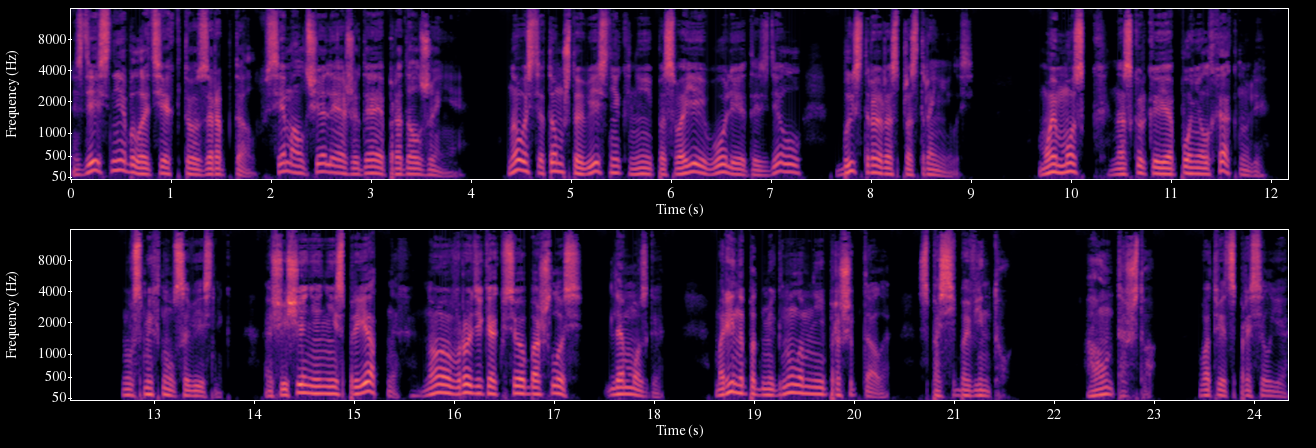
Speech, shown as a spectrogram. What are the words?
Здесь не было тех, кто зароптал. Все молчали, ожидая продолжения. Новость о том, что Вестник не по своей воле это сделал, быстро распространилась. Мой мозг, насколько я понял, хакнули. Усмехнулся Вестник. Ощущение не из приятных, но вроде как все обошлось для мозга. Марина подмигнула мне и прошептала. «Спасибо Винту». «А он-то что?» — в ответ спросил я.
